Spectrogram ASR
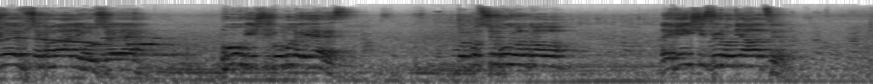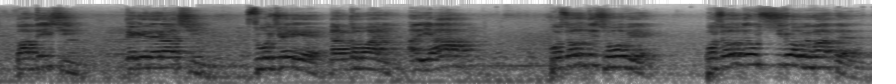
żyłem w przekonaniu, że Bóg, jeśli w ogóle jest, to potrzebują go najwięksi zwyrodnialcy, bandyci, degeneraci, złodzieje, narkomani. Ale ja, porządny człowiek, porządny, uczciwy obywatel.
